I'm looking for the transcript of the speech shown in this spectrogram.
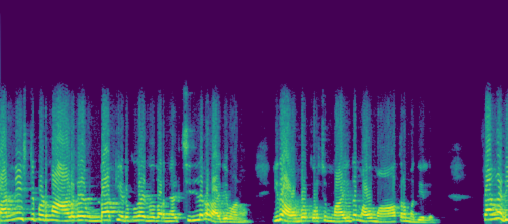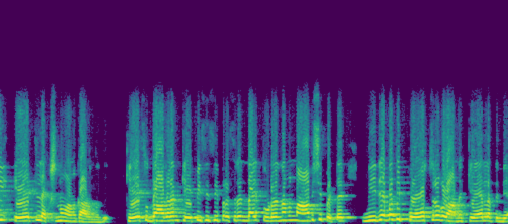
തന്നെ ഇഷ്ടപ്പെടുന്ന ആളുകളെ ഉണ്ടാക്കിയെടുക്കുക എന്ന് പറഞ്ഞാൽ ചില്ലറ കാര്യമാണോ? ഇതാവുമ്പോൾ കുറച്ച് മൈദമാവ് മാത്രം മതിയല്ലോ. സംഗതി ഏറ്റ ലക്ഷണമാണ് കാണുന്നത്. K Sudhakaran K P C C പ്രസിഡന്റായി തുടരണമെന്ന് ആവശ്യപ്പെട്ട് നിരവധി പോസ്റ്ററുകളാണ് കേരളത്തിന്റെ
